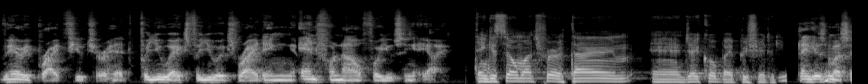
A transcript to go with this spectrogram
very bright future ahead for UX, for UX writing, and for now for using AI. Thank you so much for your time, and Jakob. I appreciate it. Thank you so much.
